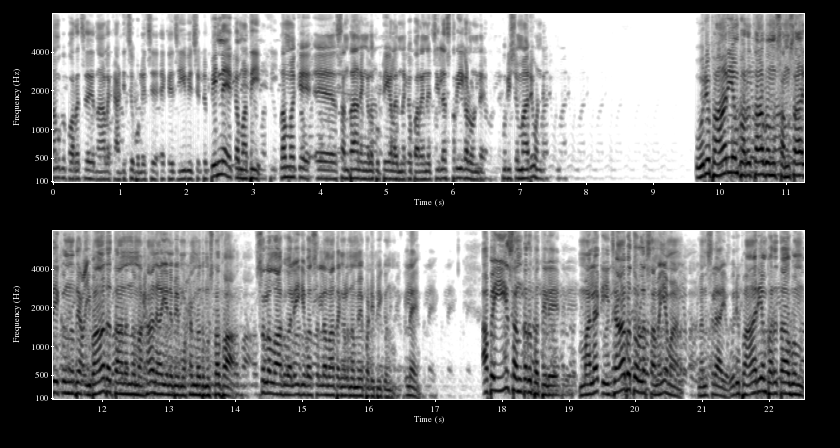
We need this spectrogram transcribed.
നമുക്ക് കുറച്ച് നാളൊക്കെ അടിച്ചു പൊളിച്ച് ഒക്കെ ജീവിച്ചിട്ട് പിന്നെയൊക്കെ മതി. നമുക്ക് സന്താനങ്ങൾ കുട്ടികൾ എന്നൊക്കെ പറയുന്ന ചില സ്ത്രീകളുണ്ട് പുരുഷന്മാരും ഉണ്ട്. ഒരു ഭാര്യയും ഭർത്താവും സംസാരിക്കുന്നത് ഇബാദത്താണെന്ന് മഹാനായ നബി മുഹമ്മദ് മുസ്തഫ സല്ലല്ലാഹു അലൈഹി വസല്ലമ തങ്ങൾ നമ്മെ പഠിപ്പിക്കുന്നു അല്ലേ? അപ്പൊ ഈ സന്ദർഭത്തിൽ മലക്ക് ഇജാബത്തുള്ള സമയമാണ്. മനസ്സിലായോ? ഒരു ഭാര്യയും ഭർത്താവും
